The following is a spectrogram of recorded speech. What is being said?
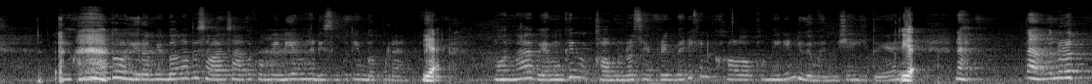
ya, kemarin tuh lagi rame banget tuh salah satu komedian lah disebutnya baperan. Ya. Mohon maaf ya, mungkin kalau menurut saya pribadi kan kalau komedian juga manusia gitu ya. Ya. Nah, nah menurut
